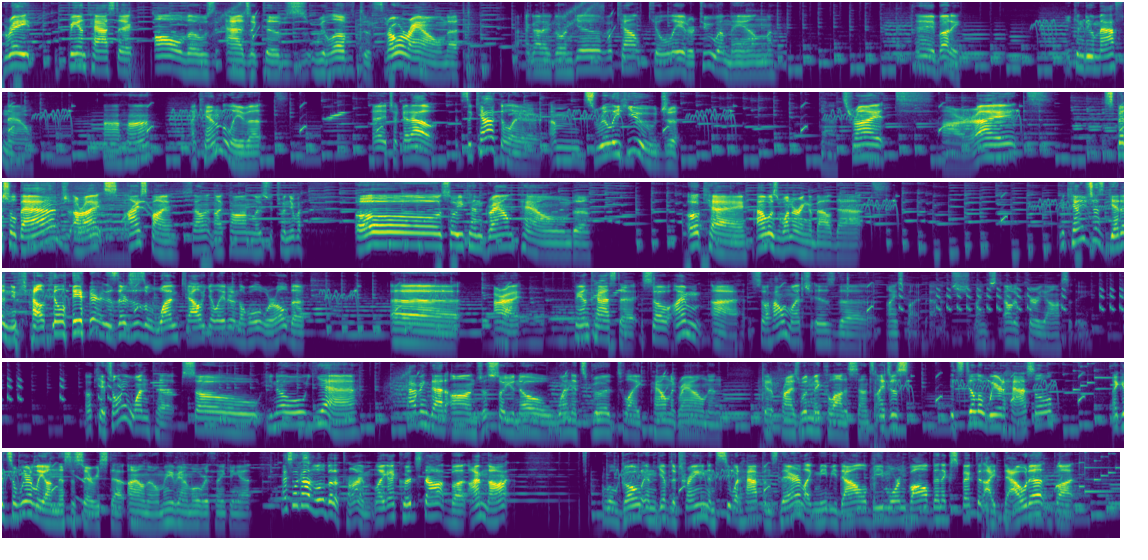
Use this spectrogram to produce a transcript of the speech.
Great. Fantastic. All those adjectives we love to throw around. I gotta go and give a calculator to a man. Hey, buddy. You can do math now. Uh-huh. I can believe it. Hey, check it out. It's a calculator. Um, it's really huge. That's right. Alright. Special badge. Alright. I spy. Silent icon. Let's you to a nearby. Oh, so you can ground pound. Okay. I was wondering about that. Can't you just get a new calculator? Is there just one calculator in the whole world? Uh, uh, alright. Fantastic. So I'm, uh, so how much is the I Spy badge? Like, just out of curiosity. Okay, it's only one pip, so, you know, yeah. Having that on just so you know when it's good to, like, pound the ground and get a prize wouldn't make a lot of sense. I just, it's still a weird hassle. Like, it's a weirdly unnecessary step. I don't know, maybe I'm overthinking it. I still got a little bit of time. Like, I could stop, but I'm not. We'll go and give the train and see what happens there. Like, maybe that'll be more involved than expected. I doubt it, but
